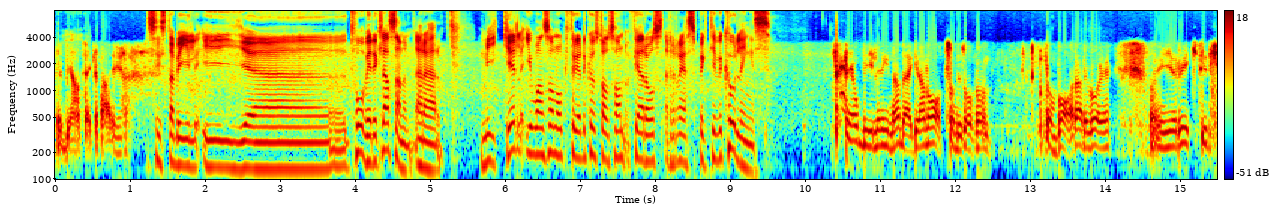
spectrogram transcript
Nu blir han säkert arg. Sista bil i eh, 2VD-klassen är det här. Mikael Johansson och Fredrik Gustafsson, fjärde respektive Kullings. Och bilen innan där, Granat, som du sa från, från Vara. Det var ju, var ju riktigt...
